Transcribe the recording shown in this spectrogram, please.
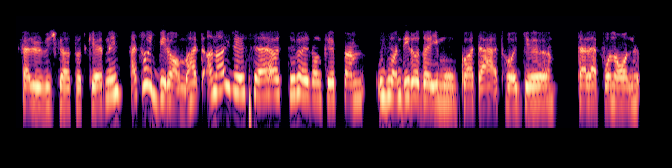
felülvizsgálatot kérni. Hát hogy bírom? Hát a nagy része az tulajdonképpen úgymond irodai munka, tehát hogy ö, telefonon,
